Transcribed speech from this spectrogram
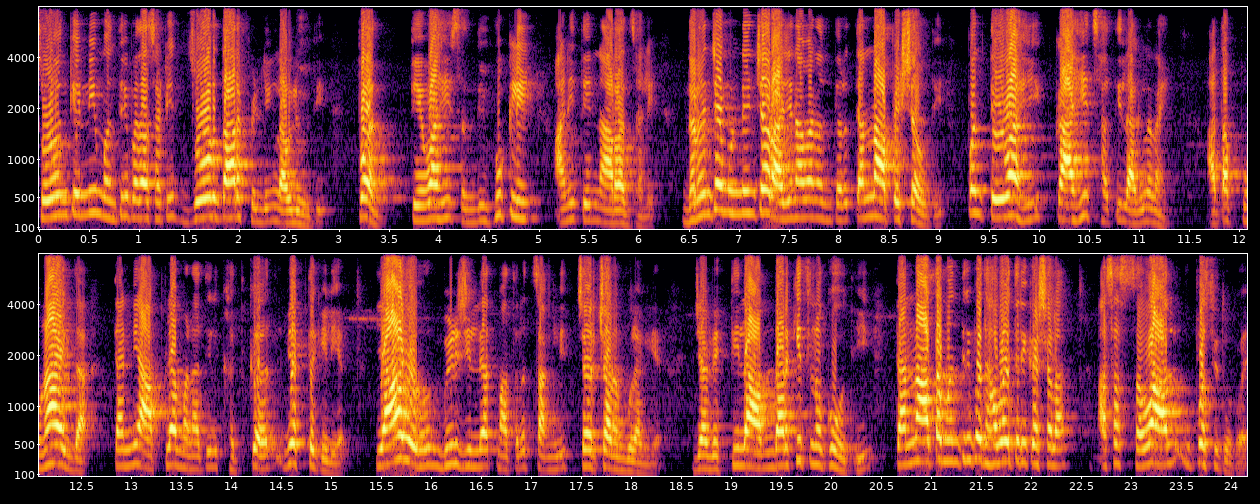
सोळंकेंनी मंत्रिपदासाठी जोरदार फिल्डिंग लावली होती. पण तेव्हा ही संधी हुकली आणि ते नाराज झाले. धनंजय मुंडेंच्या राजीनाम्यानंतर त्यांना अपेक्षा होती. पण तेव्हाही काहीच हाती लागलं नाही. आता पुन्हा एकदा त्यांनी आपल्या मनातील खतखत व्यक्त केली आहे. यावरून बीड जिल्ह्यात मात्र चांगली चर्चा रंगू लागली आहे. ज्या व्यक्तीला आमदारकीच नको होती त्यांना आता मंत्रीपद हवंय तरी कशाला? असा सवाल उपस्थित होतोय.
